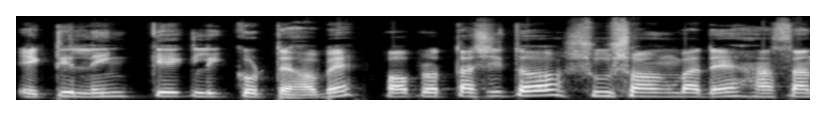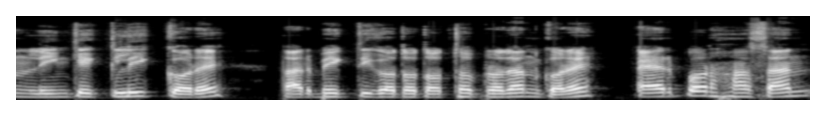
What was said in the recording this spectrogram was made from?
একটি লিঙ্কে ক্লিক করতে হবে। অপ্রত্যাশিত সুসংবাদে হাসান লিঙ্কে ক্লিক করে, তার ব্যক্তিগত তথ্য প্রদান করে। এরপর হাসান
